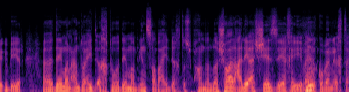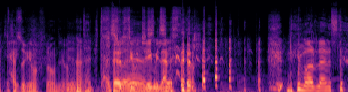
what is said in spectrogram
الكبير. آه دائما عنده عيد أخته دائما بينصاب عيد أخته سبحان الله. شو هالعلاقه الشاذه يا أخي بينك وبين أختك تحسوا Game of Thrones بتح- بتحسه إيه، وجيمي لانستر نيمار لانستر.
